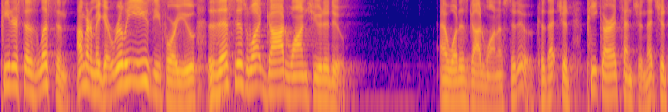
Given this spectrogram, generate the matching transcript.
Peter says, Listen, I'm going to make it really easy for you. This is what God wants you to do. And what does God want us to do? Because that should pique our attention. That should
